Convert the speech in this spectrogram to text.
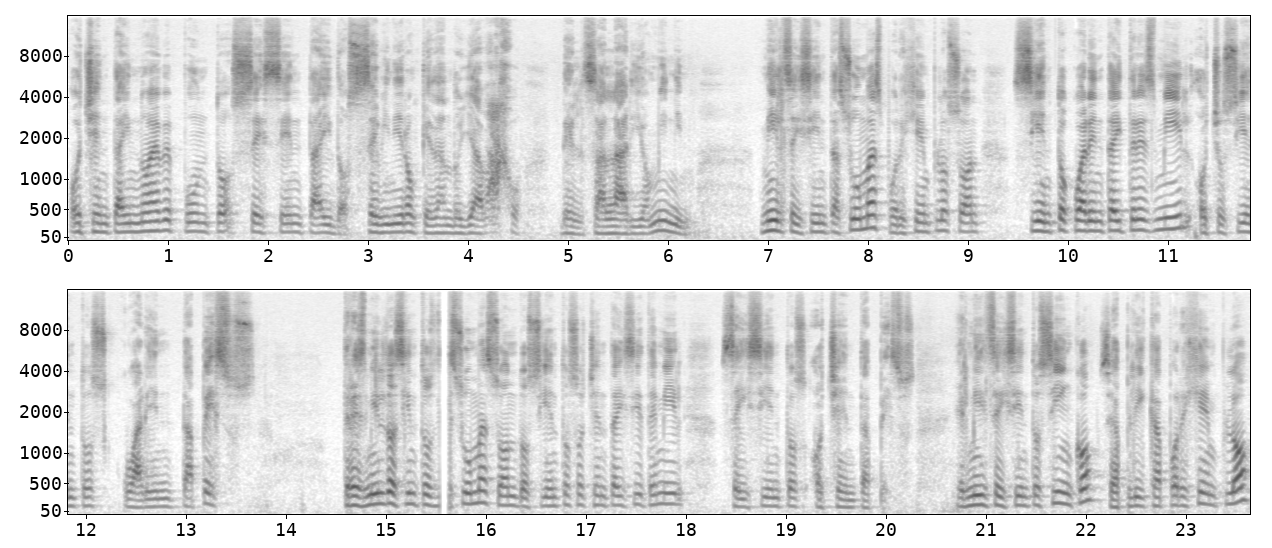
89.62. Se vinieron quedando ya abajo del salario mínimo. 1.600 sumas, por ejemplo, son 143.840 pesos. 3.210 sumas son 287.680 pesos. El 1.605 se aplica, por ejemplo,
